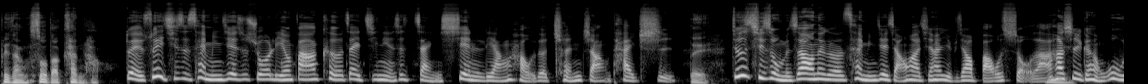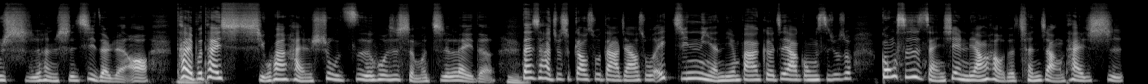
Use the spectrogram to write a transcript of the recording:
非常受到看好。对，所以其实蔡明介是说，联发科在今年是展现良好的成长态势。对，就是其实我们知道那个蔡明介讲话，其实他也比较保守啦，嗯、他是一个很务实、很实际的人哦，他也不太喜欢喊数字或是什么之类的。嗯、但是他就是告诉大家说，哎，今年联发科这家公司，就是说公司是展现良好的成长态势。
